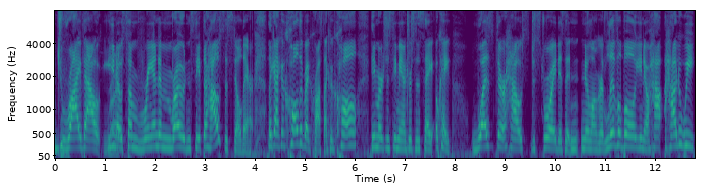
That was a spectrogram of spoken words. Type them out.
drive out, you know, some random road and see if their house is still there. Like I could call the Red Cross, I could call the emergency managers and say, okay. Was their house destroyed? Is it no longer livable? You know how how do we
